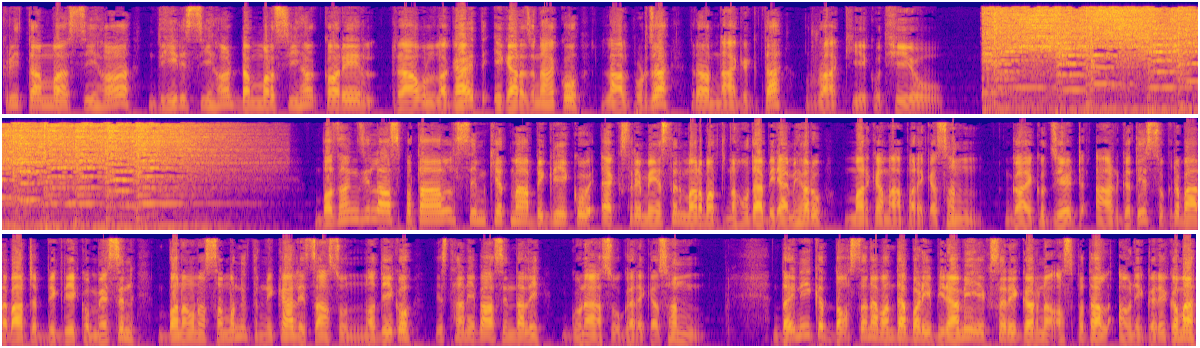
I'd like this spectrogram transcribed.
कृतम सिंह धीर सिंह डम्बर सिंह करेल रावल लगायत एघार जनाको लाल पूर्जा र नागरिकता राखिएको थियो। बझाङ जिल्ला अस्पताल सिमखेतमा बिग्रिएको एक्सरे मेसिन मर्मत नहुँदा बिरामीहरू मर्कामा परेका छन्। गएको जेठ आठ गते शुक्रबारबाट बिग्रिएको मेसिन बनाउन सम्बन्धित निकायले चासो नदिएको स्थानीय बासिन्दाले गुनासो गरेका छन्। दैनिक दसजना भन्दा बढी बिरामी एक्सरे गर्न अस्पताल आउने गरेकोमा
